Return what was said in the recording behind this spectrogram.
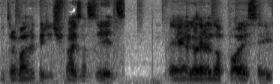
o trabalho que a gente faz nas redes. É, a galera do Apoia-se aí,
